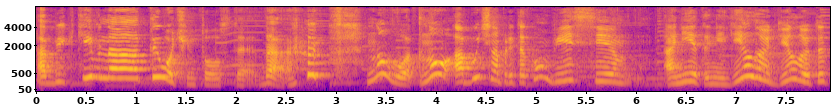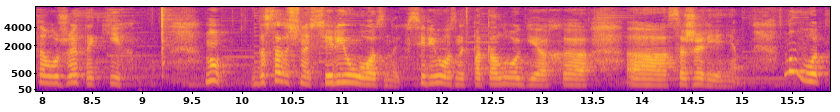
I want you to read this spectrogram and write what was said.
объективно ты очень толстая, да. Ну вот, но обычно при таком весе они это не делают, делают это уже таких ну, достаточно серьезных, серьезных патологиях э, э, с ожирением. Ну вот,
